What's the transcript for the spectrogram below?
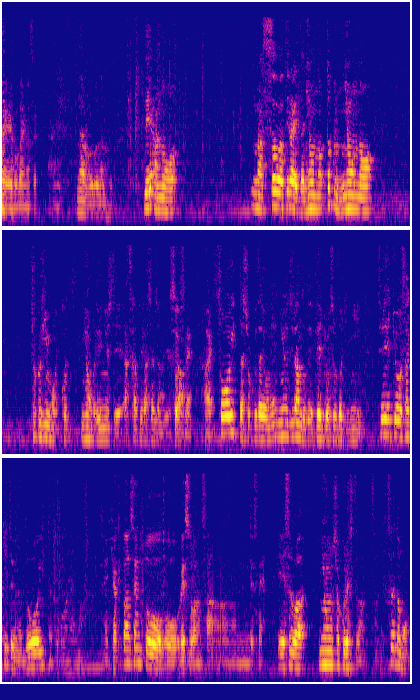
えーございます。はいなるほど、なるほど。で、あの、今育てられた日本の、特に日本の食品もこっち日本から輸入して扱っていらっしゃるじゃないですか。そうですね。はい。そういった食材をね、ニュージーランドで提供するときに、提供先というのはどういったところに100%レストランさんですね。えーそれは日本食レストランさんです。かそれとも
